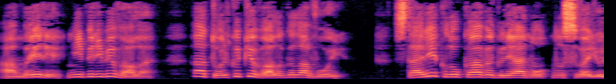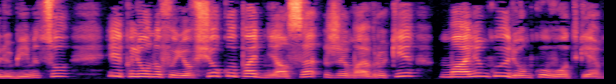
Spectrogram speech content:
а Мэри не перебивала, а только кивала головой. Старик лукаво глянул на свою любимицу и, клюнув ее в щеку, поднялся, сжимая в руке маленькую рюмку водки.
